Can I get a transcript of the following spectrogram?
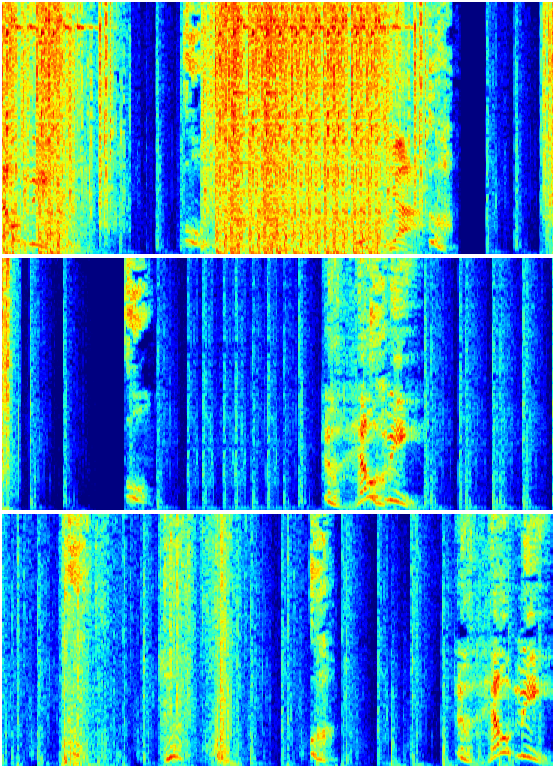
Help me! Good job. Help me! Help me!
